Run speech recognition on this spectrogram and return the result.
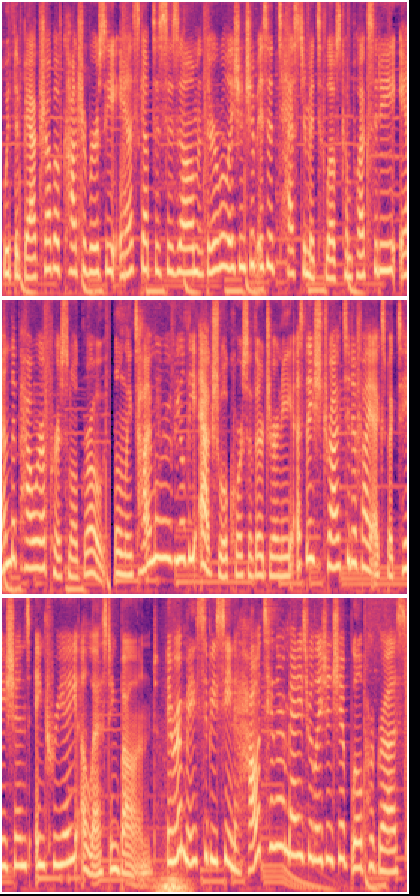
With the backdrop of controversy and skepticism, their relationship is a testament to love's complexity and the power of personal growth. Only time will reveal the actual course of their journey as they strive to defy expectations and create a lasting bond. It remains to be seen how Taylor and Matty's relationship will progress,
